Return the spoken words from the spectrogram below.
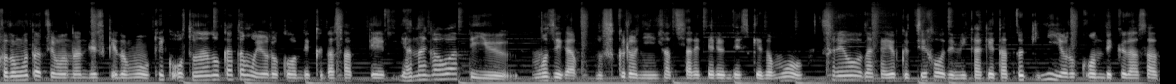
子供たちもなんですけども結構大人の方も喜んでくださって柳川っていう文字が袋に印刷されてるんですけどもそれをなんかよく地方で見かけた時に喜んでくくださ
